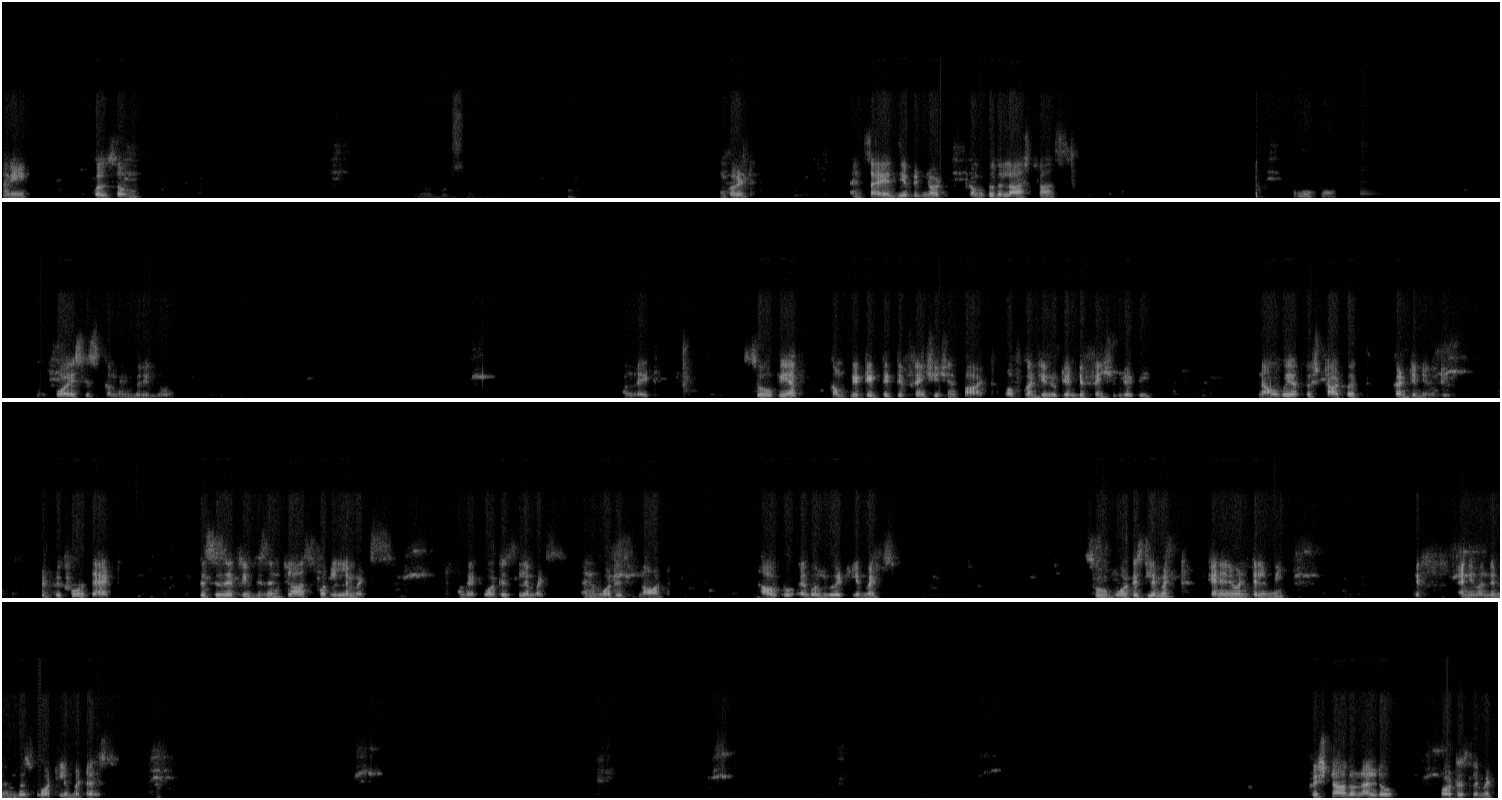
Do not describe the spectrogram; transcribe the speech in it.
Shivani, Kulsum. Good. And Syed, you did not come to the last class? Okay. Voice is coming very low. All right. So we have completed the differentiation part of continuity and differentiability. Now we have to start with continuity. But before that, this is a revision class for limits. All right, what is limits and what is not? How to evaluate limits. So what is limit? Can anyone tell me? If anyone remembers what limit is. Krishna, Ronaldo, what is limit?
